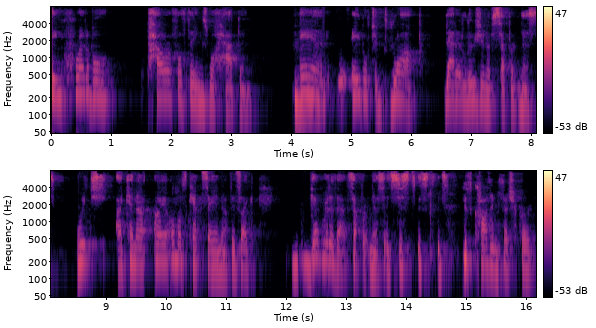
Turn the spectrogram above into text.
incredible, powerful things will happen. Mm-hmm. And we're able to drop that illusion of separateness, which I cannot, I almost can't say enough. It's like, get rid of that separateness. It's just, it's, it's just causing such hurt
